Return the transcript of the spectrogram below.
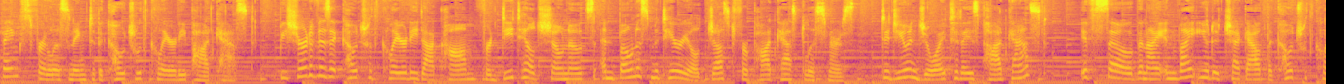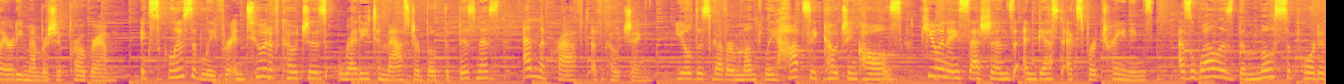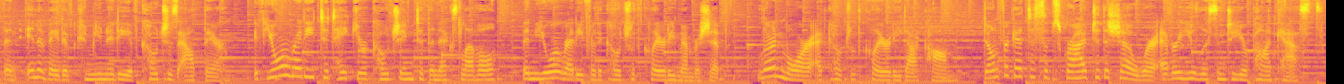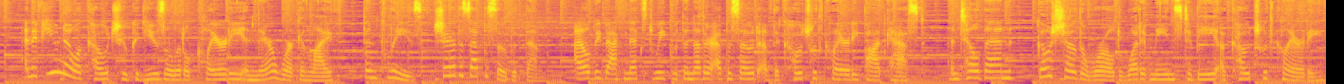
Thanks for listening to the Coach with Clarity podcast. Be sure to visit coachwithclarity.com for detailed show notes and bonus material just for podcast listeners. Did you enjoy today's podcast? If so, then I invite you to check out the Coach with Clarity membership program, exclusively for intuitive coaches ready to master both the business and the craft of coaching. You'll discover monthly hot seat coaching calls, Q&A sessions, and guest expert trainings, as well as the most supportive and innovative community of coaches out there. If you're ready to take your coaching to the next level, then you're ready for the Coach with Clarity membership. Learn more at coachwithclarity.com. Don't forget to subscribe to the show wherever you listen to your podcasts. And if you know a coach who could use a little clarity in their work and life, then please share this episode with them. I'll be back next week with another episode of the Coach with Clarity podcast. Until then, go show the world what it means to be a coach with clarity.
